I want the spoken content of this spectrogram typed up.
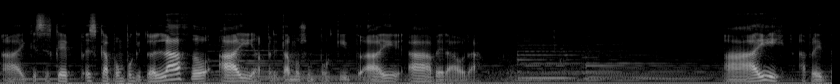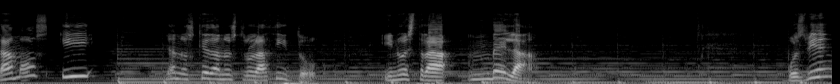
Ahí que se escapa un poquito el lazo. Ahí apretamos un poquito. Ahí, a ver ahora. Ahí apretamos y ya nos queda nuestro lacito y nuestra vela. Pues bien,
